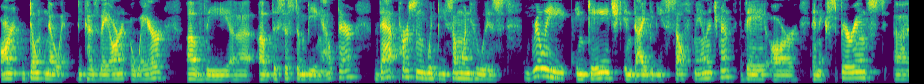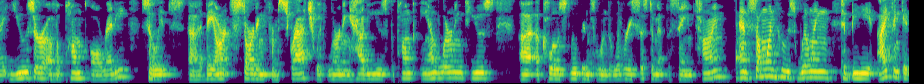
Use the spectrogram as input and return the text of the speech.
aren't don't know it because they aren't aware of the uh, of the system being out there that person would be someone who is really engaged in diabetes self-management. They are an experienced uh, user of a pump already so it's uh, they aren't starting from scratch with learning how to use the pump and learning to use uh, a closed loop insulin delivery system at the same time, and someone who's willing to be, I think it,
